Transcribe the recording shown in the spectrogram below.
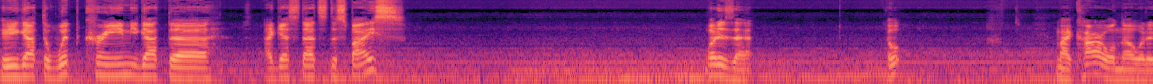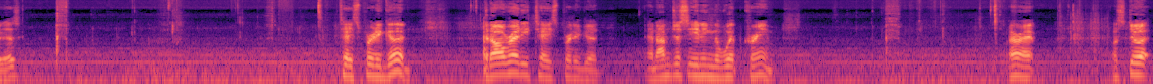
Here you got the whipped cream. You got the, I guess that's the spice. What is that? Oh, my car will know what it is. Tastes pretty good. It already tastes pretty good. And I'm just eating the whipped cream. All right, let's do it.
